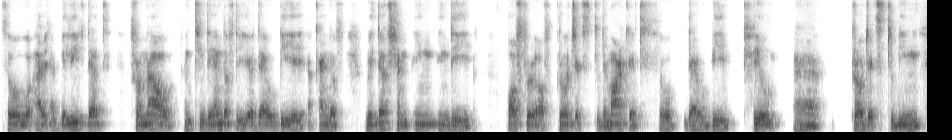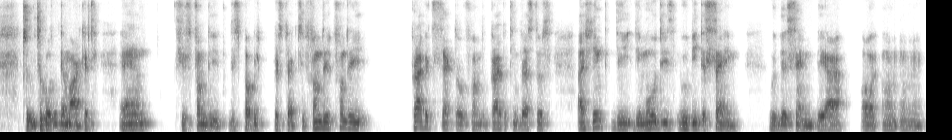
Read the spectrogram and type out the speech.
So I, I believe that from now until the end of the year, there will be a kind of reduction in, in the offer of projects to the market. So there will be few uh, projects to be to, to go to the market. And this is from the this public perspective. From the from the private sector, from the private investors, I think the the mood is, will be the same. Will be the same. They are on, on,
